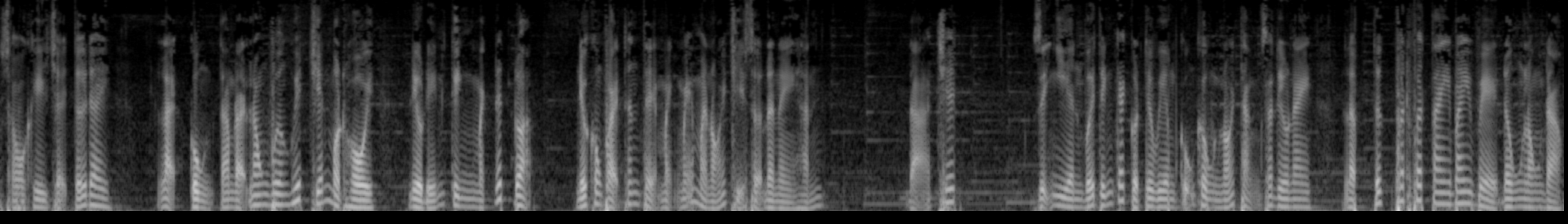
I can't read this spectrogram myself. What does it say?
Sau khi chạy tới đây, lại cùng Tam Đại Long Vương huyết chiến một hồi, liều đến kinh mạch đứt đoạn. Nếu không phải thân thể mạnh mẽ mà nói chỉ sợ lần này hắn đã chết. Dĩ nhiên với tính cách của tiêu viêm cũng không nói thẳng ra điều này, lập tức phất phất tay bay về Đông Long Đảo.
